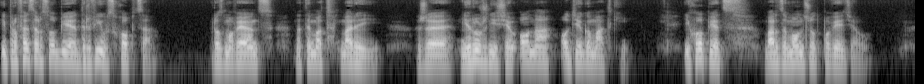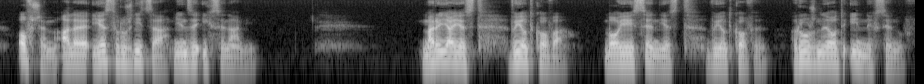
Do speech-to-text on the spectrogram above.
I profesor sobie drwił z chłopca, rozmawiając na temat Maryi, że nie różni się ona od jego matki. I chłopiec bardzo mądrze odpowiedział: Owszem, ale jest różnica między ich synami. Maryja jest wyjątkowa, bo jej syn jest wyjątkowy, różny od innych synów.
